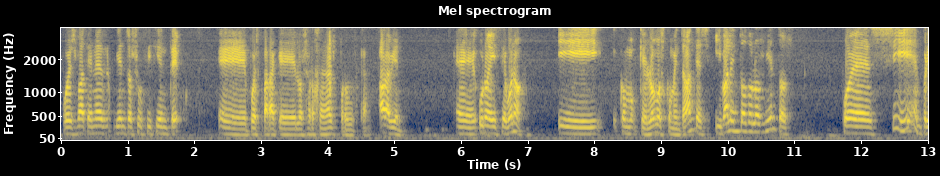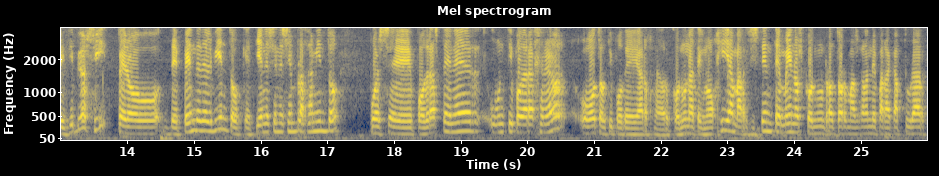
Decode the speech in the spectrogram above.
pues va a tener viento suficiente eh, pues para que los aerogeneradores produzcan. Ahora bien, eh, uno dice, bueno, y como que lo hemos comentado antes, ¿y valen todos los vientos? Pues sí, en principio sí, pero depende del viento que tienes en ese emplazamiento, pues eh, podrás tener un tipo de aerogenerador o otro tipo de aerogenerador, con una tecnología más resistente, menos con un rotor más grande para capturar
